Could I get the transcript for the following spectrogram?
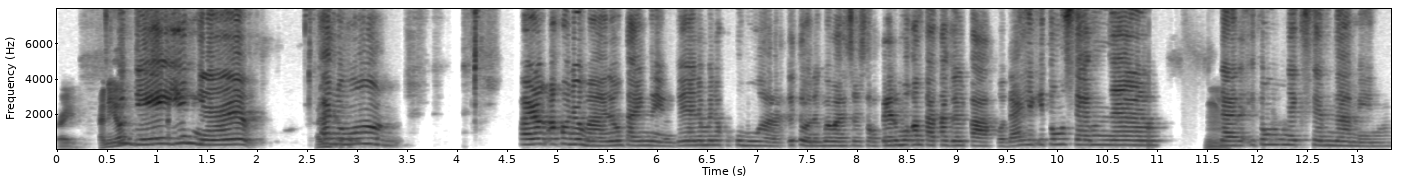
Right. Ano yun? Hindi, yun nga. Ano Ano, parang ako naman, nung time na yun, kaya naman ako kumuha. Ito, nagmamasters ako, pero mukhang tatagal pa ako. Dahil itong SEM na Hmm. Dar- itong next sem namin,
